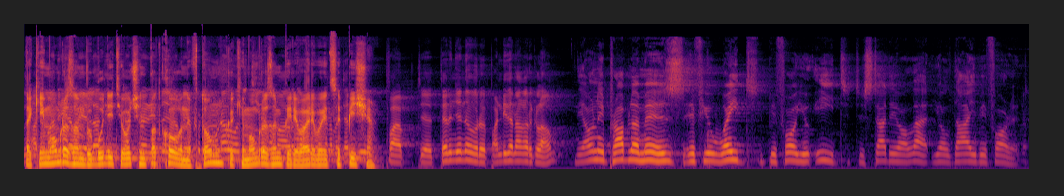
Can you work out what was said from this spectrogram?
Таким образом, вы будете очень подкованы в том, каким образом переваривается пища. The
